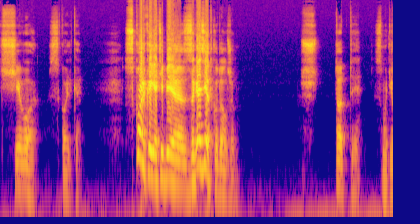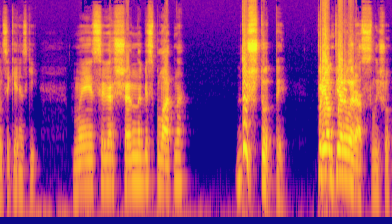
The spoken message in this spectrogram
«Чего сколько?» «Сколько я тебе за газетку должен?» «Что ты?» — смутился Керенский. «Мы совершенно бесплатно». «Да что ты! Прям первый раз слышу.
